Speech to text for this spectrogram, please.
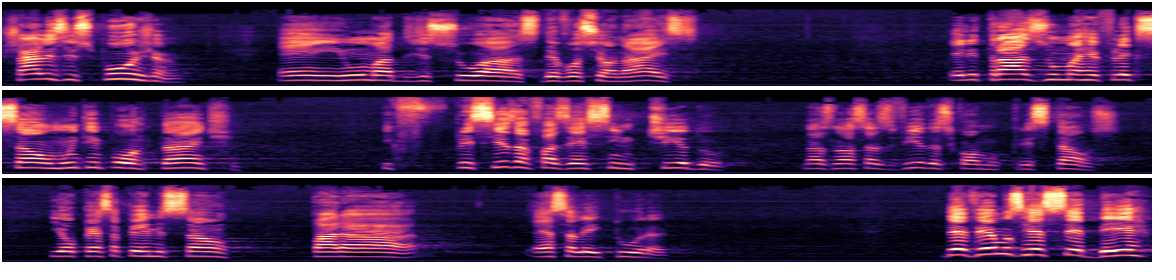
Charles Spurgeon, em uma de suas devocionais, ele traz uma reflexão muito importante e precisa fazer sentido nas nossas vidas como cristãos. E eu peço a permissão para essa leitura. Devemos receber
